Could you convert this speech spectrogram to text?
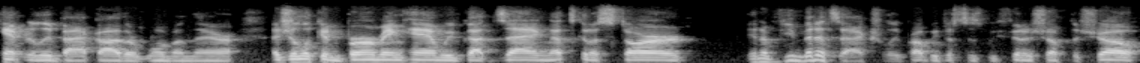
Can't really back either woman there. As you look in Birmingham, we've got Zhang. That's going to start in a few minutes, actually, probably just as we finish up the show.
